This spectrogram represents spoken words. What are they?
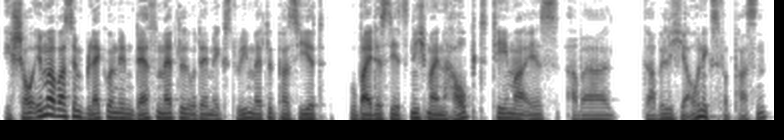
Ich schaue immer, was im Black und im Death Metal oder im Extreme Metal passiert, wobei das jetzt nicht mein Hauptthema ist, aber da will ich ja auch nichts verpassen.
